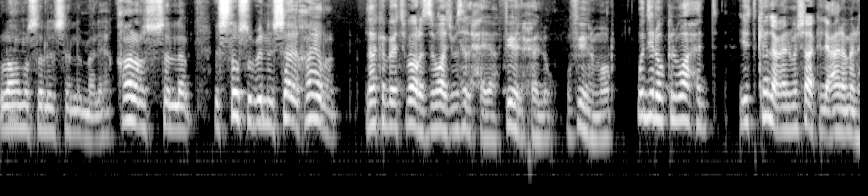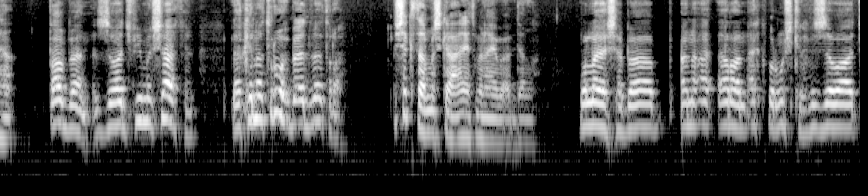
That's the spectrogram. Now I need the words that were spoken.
اللهم صل وسلم عليه. قال الرسول صلى الله عليه وسلم استوصوا بالنساء خيرا. لكن باعتبار الزواج مثل الحياة فيه الحلو وفيه المر. ودي لو كل واحد يتكلم عن المشاكل اللي عانى منها. طبعا الزواج فيه مشاكل لكنها تروح بعد فترة. وش أكثر مشكلة عانيت منها يا أبو عبد الله؟ والله يا شباب أنا أرى أن أكبر مشكلة في الزواج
